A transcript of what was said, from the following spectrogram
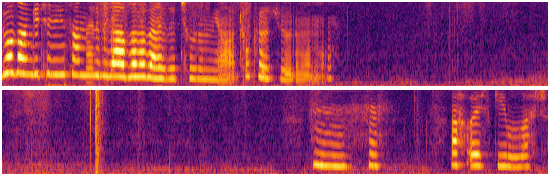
Yoldan geçen insanları bile ablama benzetiyorum ya. Çok özlüyorum onu. Hmm. Ah o eski yıllar.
